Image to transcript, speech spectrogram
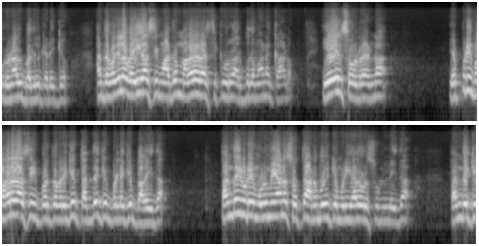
ஒரு நாள் பதில் கிடைக்கும். அந்த வகையில் வைகாசி மாதம் மகர ராசிக்கு ஒரு அற்புதமான காலம். ஏன் சொல்கிறேன்னா எப்படி மகர ராசியை பொறுத்த வரைக்கும் தந்தைக்கும் பிள்ளைக்கும் பகை தான் தந்தையினுடைய முழுமையான சொத்தை அனுபவிக்க முடியாத ஒரு சூழ்நிலை தான் தந்தைக்கு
